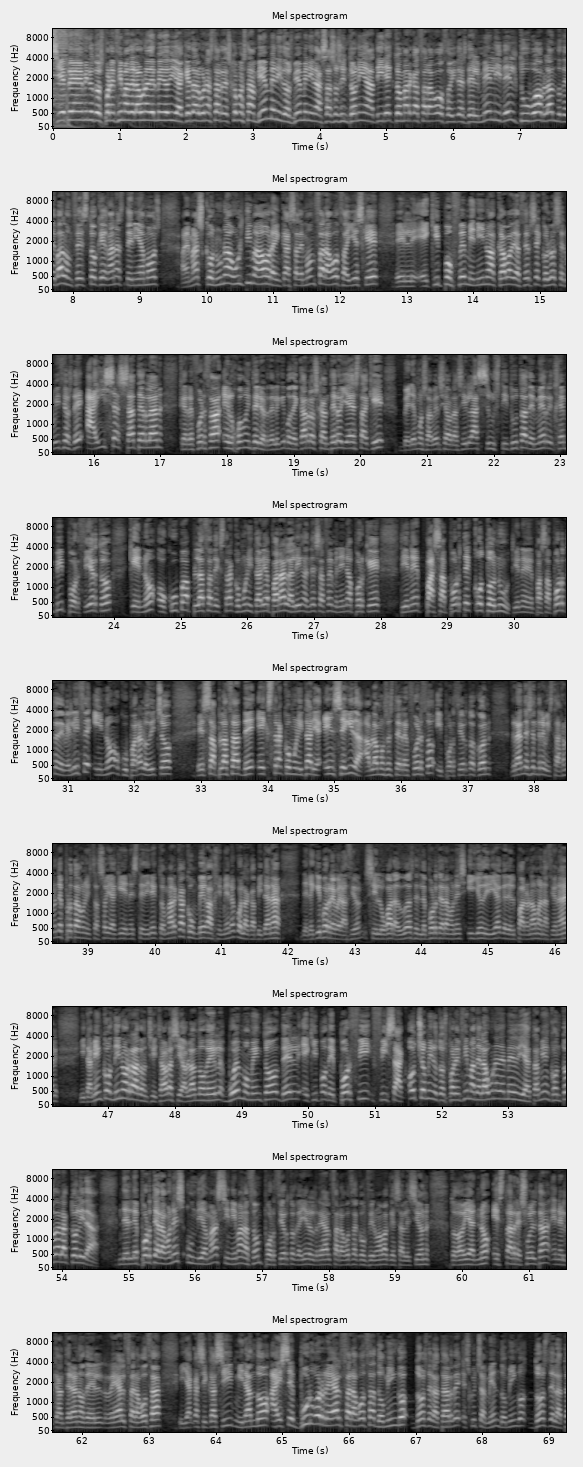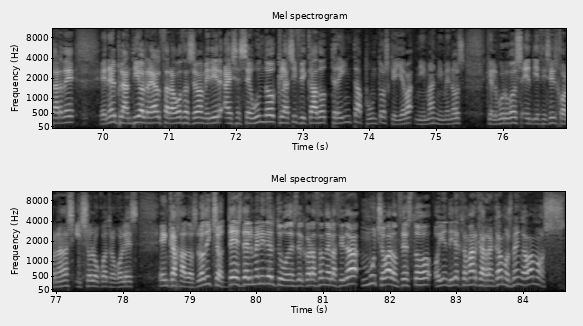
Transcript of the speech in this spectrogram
Siete minutos por encima de la una del mediodía. ¿Qué tal? Buenas tardes, ¿cómo están? Bienvenidos, bienvenidas a su sintonía directo Marca Zaragoza y desde el Meli del Tubo hablando de baloncesto. Qué ganas teníamos, además con una última hora en casa de Monzaragoza y es que el equipo femenino acaba de hacerse con los servicios de Aisha Sutherland que refuerza el juego interior del equipo de Carlos Cantero. Ya está aquí, veremos a ver si ahora sí la sustituta de Merritt Hempi. Por cierto, que no ocupa plaza de extracomunitaria para la Liga Endesa Femenina porque tiene pasaporte Cotonú tiene pasaporte de Belice y no ocupará, lo dicho, esa plaza de extracomunitaria. Enseguida hablamos de este refuerzo y, por cierto, con grandes entrevistas, grandes protagonistas hoy aquí en este directo marca con Vega Jimeno, con la capitana del equipo Revelación, sin lugar a dudas, del deporte aragonés y yo diría que del panorama nacional. Y también con Dino Radonchich, ahora sí, hablando del buen momento del equipo de Porfi Fisac. Ocho minutos por encima de la una del mediodía, también con toda la actualidad del deporte aragonés, un día más sin Iván Azón. Por cierto, que ayer el Real Zaragoza confirmaba que esa lesión todavía no está resuelta en el canterano del Real Zaragoza y ya casi casi mirando a ese Burgos Real Zaragoza domingo 2 de la tarde, escuchan bien, domingo 2 de la tarde en el plantío el Real Zaragoza se va a medir a ese segundo clasificado, 30 puntos que lleva ni más ni menos que el Burgos en 16 jornadas y solo 4 goles encajados. Lo dicho, desde el Meli del Tubo, desde el corazón de la ciudad, mucho baloncesto, hoy en directo marca, arrancamos, venga, vamos.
